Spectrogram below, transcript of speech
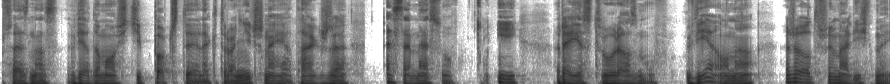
przez nas wiadomości poczty elektronicznej, a także SMS-ów i rejestru rozmów. Wie ona, że otrzymaliśmy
